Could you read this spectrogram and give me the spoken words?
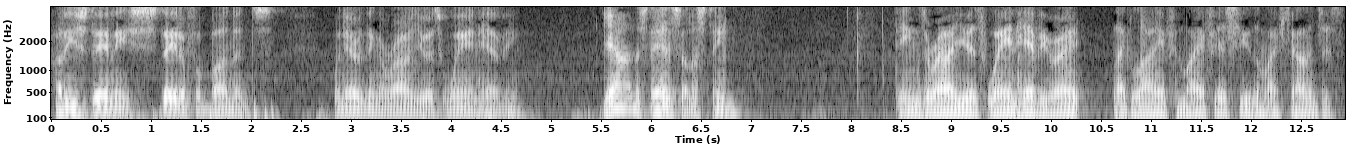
How do you stay in a state of abundance when everything around you is weighing heavy? Yeah, I understand, Celestine. Things around you is weighing heavy, right? Like life and life issues and life challenges.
